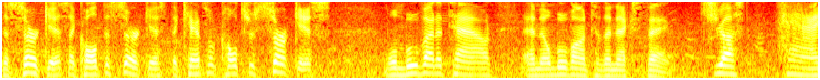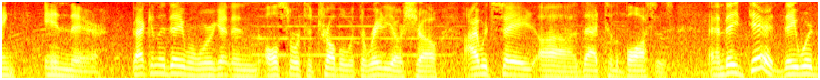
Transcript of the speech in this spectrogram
the circus, I call it the circus, the cancel culture circus, will move out of town and they'll move on to the next thing. Just hang in there back in the day when we were getting in all sorts of trouble with the radio show, I would say uh, that to the bosses, and they did. They would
